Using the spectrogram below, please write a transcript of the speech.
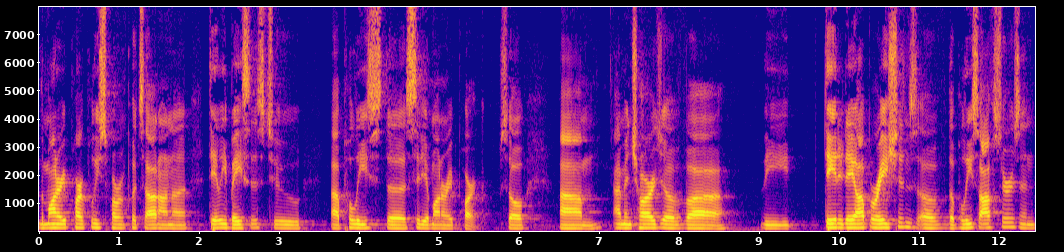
the Monterey Park Police Department puts out on a daily basis to uh, police the city of Monterey Park. So um, I'm in charge of uh, the day-to-day operations of the police officers and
